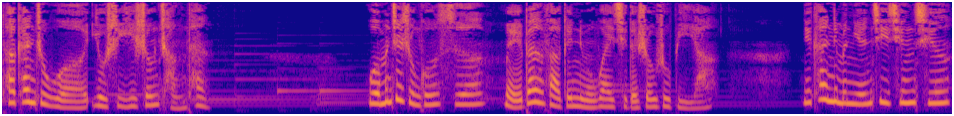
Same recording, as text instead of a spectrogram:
他看着我，又是一声长叹。我们这种公司没办法跟你们外企的收入比呀！你看你们年纪轻轻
